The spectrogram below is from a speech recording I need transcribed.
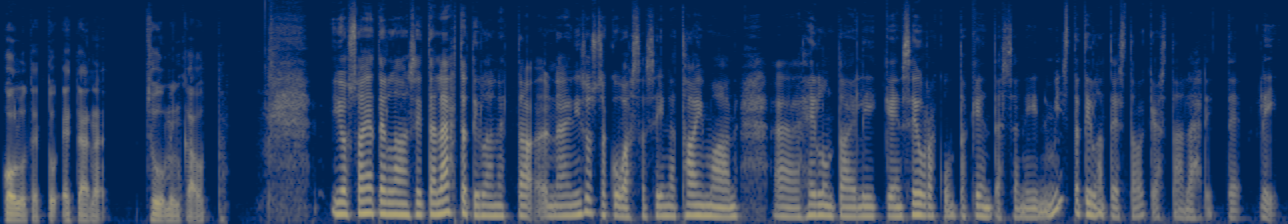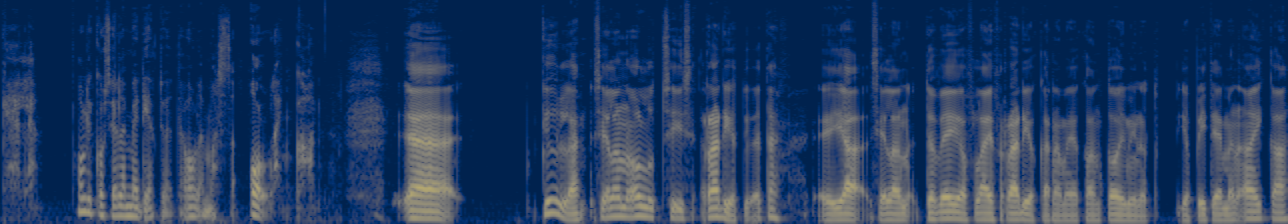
koulutettu etänä Zoomin kautta. Jos ajatellaan sitä lähtötilannetta näin isossa kuvassa siinä Taimaan äh, helluntai-liikkeen seurakuntakentässä, niin mistä tilanteesta oikeastaan lähditte liikkeelle? Oliko siellä mediatyötä olemassa ollenkaan? Ää, kyllä, siellä on ollut siis radiotyötä ja siellä on The Way of Life radiokanava, joka on toiminut jo pitemmän aikaa,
